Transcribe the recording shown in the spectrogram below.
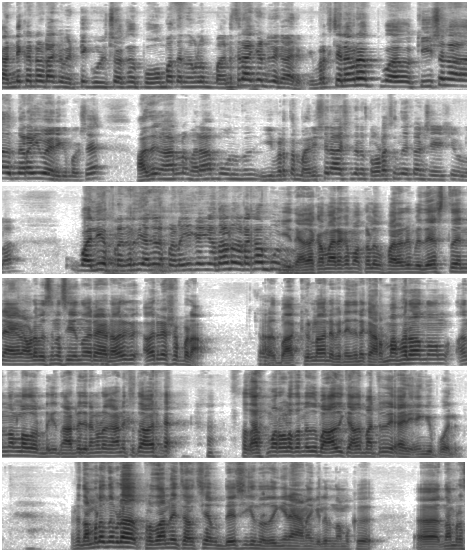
കണ്ണി കണ്ടോടൊക്കെ വെട്ടി കുഴിച്ചൊക്കെ പോകുമ്പോൾ തന്നെ നമ്മൾ മനസ്സിലാക്കേണ്ട ഒരു കാര്യം. ഇവർക്ക് ചിലവരെ കീശ നിറയുമായിരിക്കും. പക്ഷെ അത് കാരണം വരാൻ പോകുന്നത് ഇവിടുത്തെ മനുഷ്യരാശി തന്നെ തുടച്ചു നിൽക്കാൻ ശേഷിയുള്ള വലിയ പ്രകൃതി അങ്ങനെ പിണങ്ങി കഴിഞ്ഞാൽ അതാണ് നടക്കാൻ ഈ പോകുന്നത് നേതാക്കന്മാരൊക്കെ മക്കൾ പലരും വിദേശത്ത് തന്നെ ആയാലും അവിടെ ബിസിനസ് ചെയ്യുന്നവരാണ് അവർ അവർ രക്ഷപ്പെടാം. അത് ബാക്കിയുള്ളവന്റെ പിന്നെ ഇതിന് കർമ്മഫലം എന്നുള്ളതുണ്ട്. ഈ നാട്ടിൽ ജനങ്ങളോട് കാണിച്ചത് അവരെ തലമുറകളെ തന്നെ ഇത് ബാധിക്കാം. അത് മറ്റൊരു കാര്യം എങ്കിൽ പോലും. പക്ഷെ നമ്മളിന്നിവിടെ പ്രധാനമായും ചർച്ച ചെയ്യാൻ ഉദ്ദേശിക്കുന്നത് ഇങ്ങനെയാണെങ്കിലും നമുക്ക് നമ്മുടെ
